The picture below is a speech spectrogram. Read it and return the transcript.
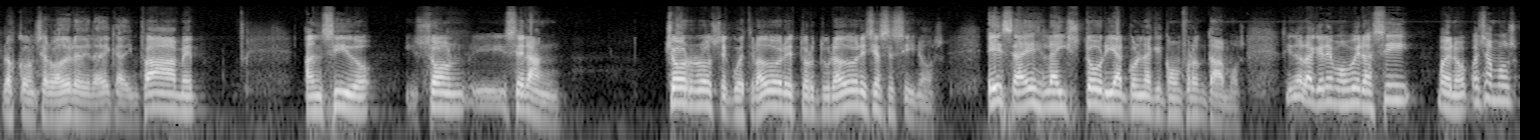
los conservadores de la década infame, han sido, son y serán chorros, secuestradores, torturadores y asesinos. Esa es la historia con la que confrontamos. Si no la queremos ver así, bueno, vayamos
